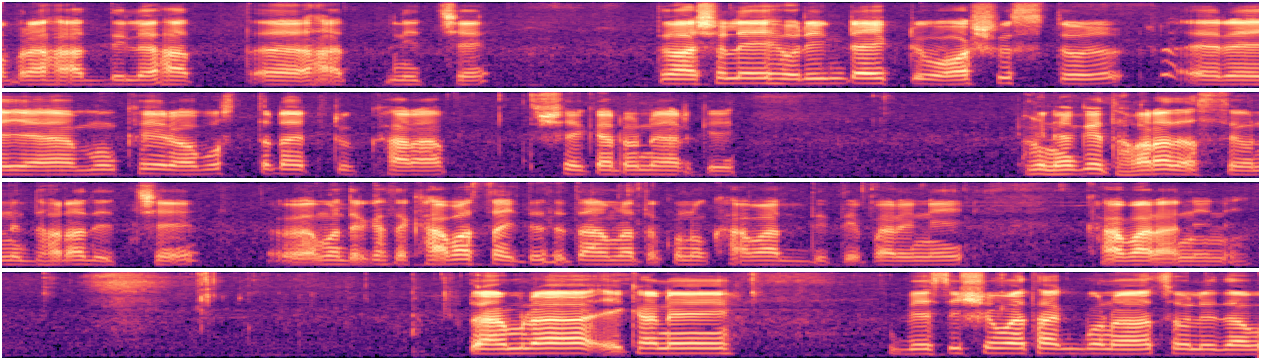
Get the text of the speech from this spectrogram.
আমরা হাত দিলে হাত হাত নিচ্ছে। তো আসলে এই হরিণটা একটু অসুস্থ। এর এই মুখের অবস্থাটা একটু খারাপ। সে কারণে আর কি ওনাকে ধরা যাচ্ছে উনি ধরা দিচ্ছে। ও আমাদের কাছে খাবার চাইতেছে তো আমরা তো কোনো খাবার দিতে পারিনি খাবার আনিনি তো আমরা এখানে বেশি সময় থাকব না চলে যাব।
